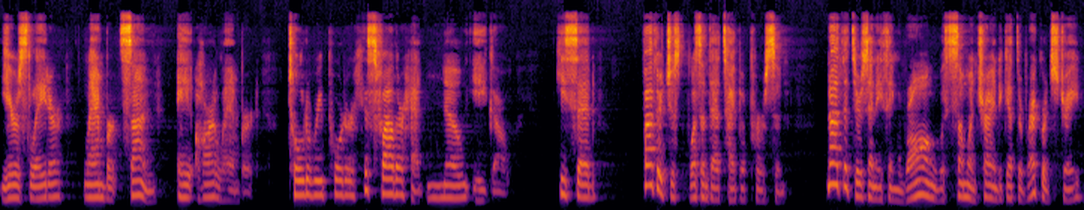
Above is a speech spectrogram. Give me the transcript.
Years later, Lambert's son, A.R. Lambert, told a reporter his father had no ego he said, Father just wasn't that type of person. Not that there's anything wrong with someone trying to get the record straight,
